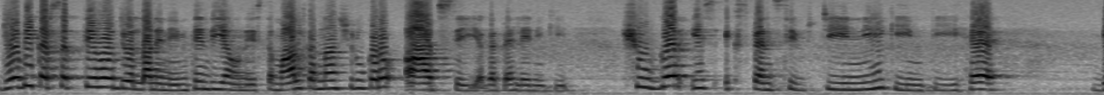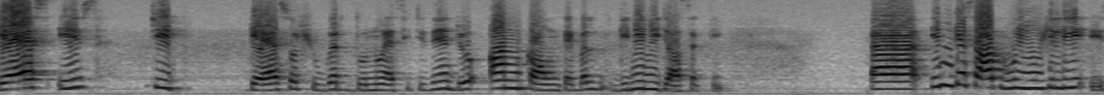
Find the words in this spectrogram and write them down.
जो भी कर सकते हो जो अल्लाह ने नियमतें दिया उन्हें इस्तेमाल करना शुरू करो आज से ही अगर पहले नहीं की। शुगर इज़ एक्सपेंसिव चीनी कीमती है। गैस इज़ चीप गैस और शुगर दोनों ऐसी चीज़ें हैं जो अनकाउंटेबल गिनी नहीं जा सकती। uh, इनके साथ वो usually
